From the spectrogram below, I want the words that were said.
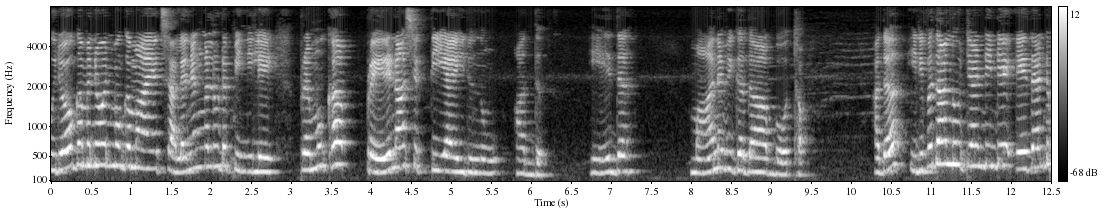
പുരോഗമനോന്മുഖമായ ചലനങ്ങളുടെ പിന്നിലെ പ്രമുഖ പ്രേരണാശക്തിയായിരുന്നു അത്. ഏത്? മാനവികതാ ബോധം അത് ഇരുപതാം നൂറ്റാണ്ടിന്റെ ഏതാണ്ട്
